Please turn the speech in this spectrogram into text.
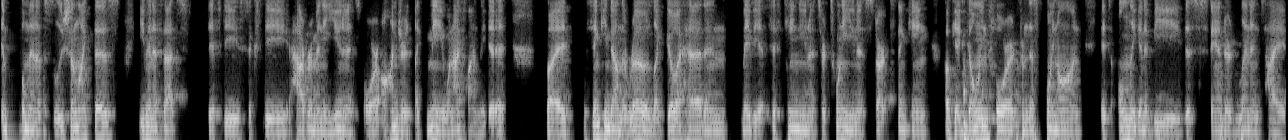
implement a solution like this, even if that's 50, 60, however many units, or 100 like me when I finally did it. But thinking down the road, like go ahead and maybe at 15 units or 20 units, start thinking, okay, going forward from this point on, it's only going to be this standard linen type.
